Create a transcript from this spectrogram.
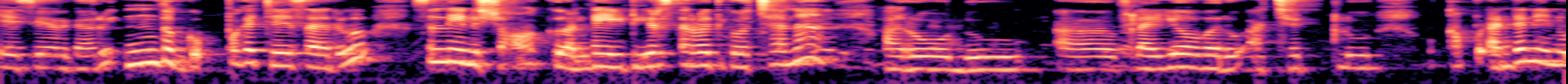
కేసీఆర్ గారు ఇంత గొప్పగా చేశారు. అసలు నేను షాక్ అంటే ఎయిట్ ఇయర్స్ తర్వాతకి వచ్చానా? ఆ రోడ్డు ఫ్లైఓవరు ఆ చెట్లు అప్పుడు అంటే నేను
